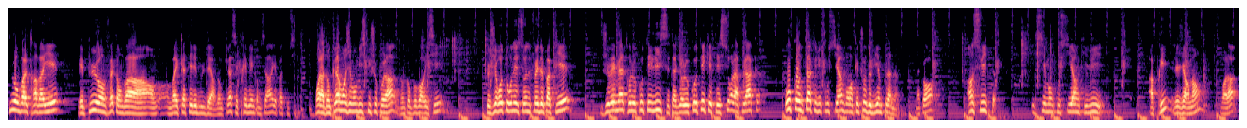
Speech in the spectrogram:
plus on va le travailler, et plus en fait on va, on, va éclater les bulles d'air. Donc là c'est très bien comme ça, il n'y a pas de souci. Voilà, donc là moi j'ai mon biscuit chocolat, donc on peut voir ici, que j'ai retourné sur une feuille de papier. Je vais mettre le côté lisse, c'est-à-dire le côté qui était sur la plaque, au contact du croustillant pour avoir quelque chose de bien plat. D'accord? Ensuite, ici mon croustillant qui lui a pris légèrement, voilà.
